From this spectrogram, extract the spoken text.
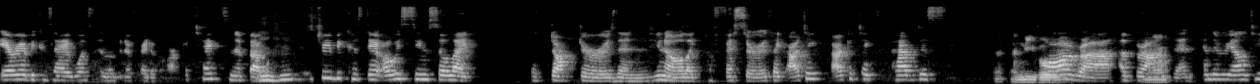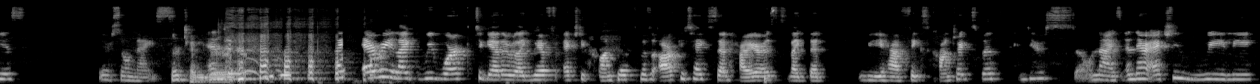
area because I was a little bit afraid of architects and about mm-hmm. industry because they always seem so like like doctors and you know like professors. Like architects have this an evil aura around yeah. them, and the reality is they're so nice. They're teddy bears. like every like we work together. Like we have actually contracts with architects that hire us. Like that we have fixed contracts with. And they're so nice, and they're actually really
